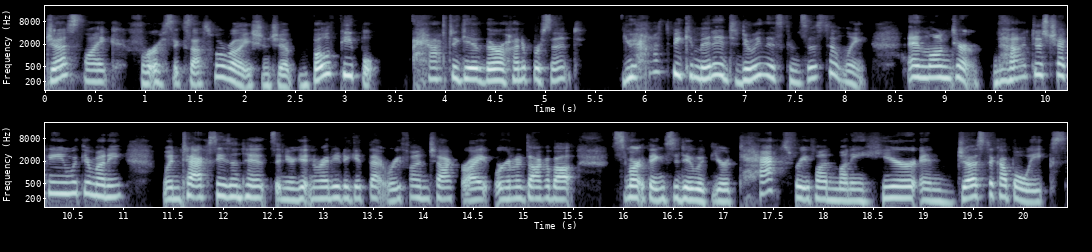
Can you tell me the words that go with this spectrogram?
Just like for a successful relationship, both people have to give their 100%. You have to be committed to doing this consistently and long term, not just checking in with your money when tax season hits and you're getting ready to get that refund check, right? We're going to talk about smart things to do with your tax refund money here in just a couple weeks.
